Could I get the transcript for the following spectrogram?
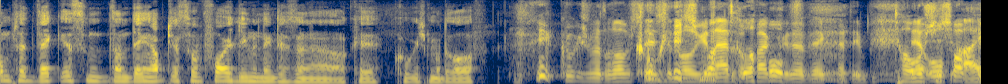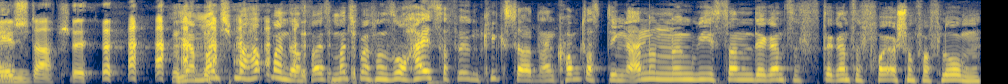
komplett weg ist und dann denkt, habt ihr es so vor euch liegen und denkt ihr so, ja, okay, gucke ich mal drauf. guck ich mal drauf, stell ich Guck den Originalverpack drauf. wieder weg, hat Tausch der. OVP-Stapel. Ja, manchmal hat man das, weißt du, manchmal ist man so heiß auf irgendeinen Kickstarter, dann kommt das Ding an und irgendwie ist dann der ganze, der ganze Feuer schon verflogen.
